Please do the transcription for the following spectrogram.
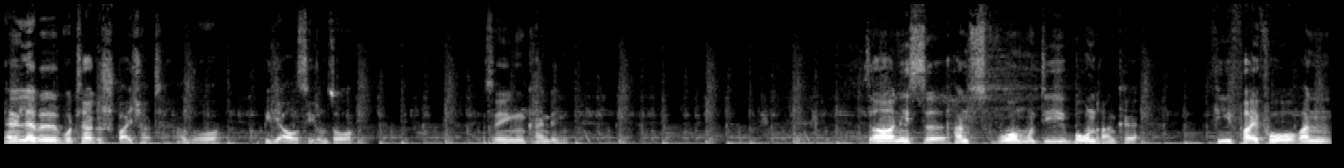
Eine Level wurde ja gespeichert. Also wie die aussieht und so. Deswegen kein Ding. So, nächste. Hans Wurm und die Bohnenranke. Fi Fo, wann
